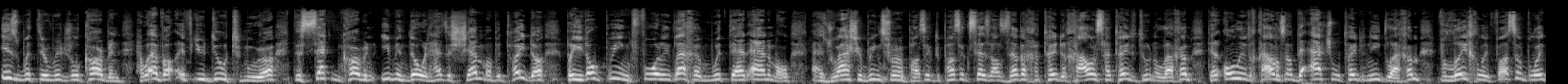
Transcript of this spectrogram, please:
is with the original carbon. However, if you do tamura, the second carbon, even though it has a shem of a taida, but you don't bring 40 lechem with that animal. As Rashi brings from a pasuk, the pasuk says, al zevach chalas tuna lechem that only the chalas of the actual toida need lechem v'loy chalifasa v'loy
